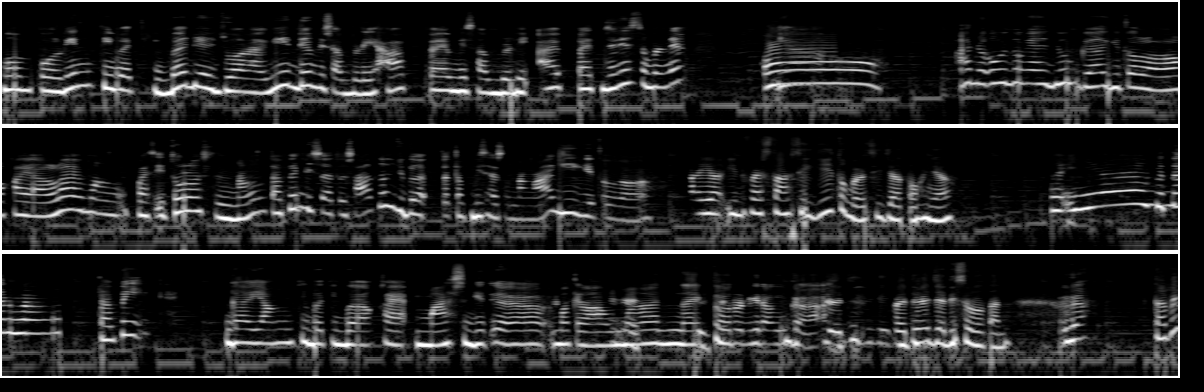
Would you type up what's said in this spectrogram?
ngumpulin tiba-tiba dia jual lagi dia bisa beli HP bisa beli iPad. Jadi sebenarnya ya. Oh, ada untungnya juga gitu loh. Kayak lo emang pas itu lo seneng tapi di saat lo juga tetap bisa senang lagi gitu loh. Kayak investasi gitu gak sih jatuhnya? Nah, iya bener banget. Tapi nggak yang tiba-tiba kayak emas gitu ya makin lama naik turun gitu enggak Tiba-tiba jadi sultan. Enggak. Tapi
